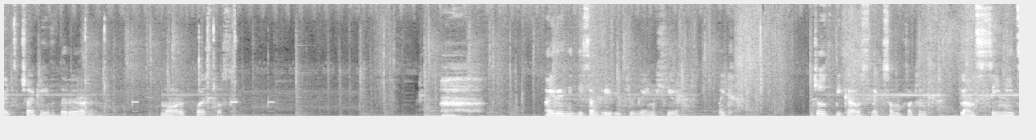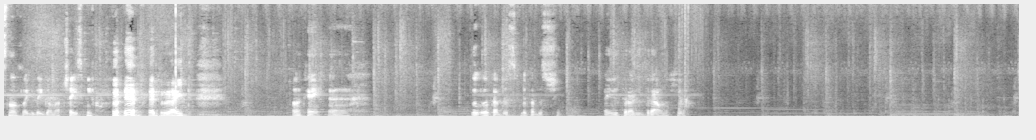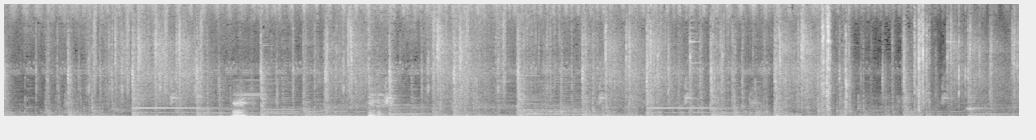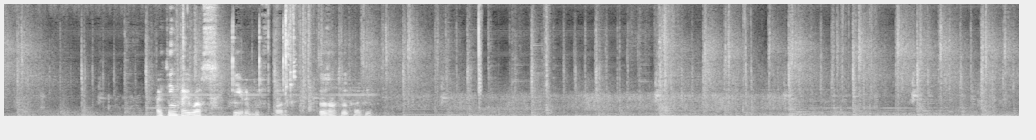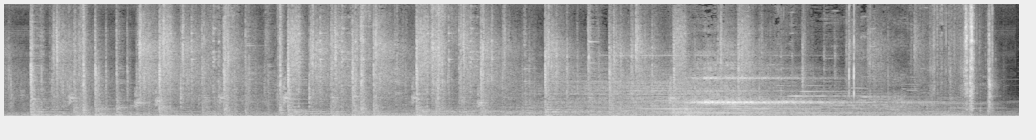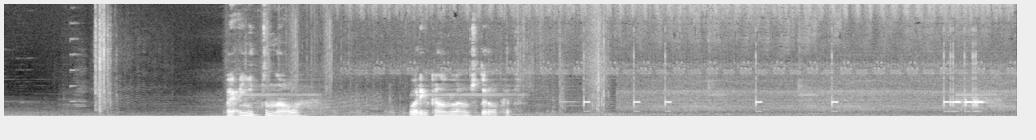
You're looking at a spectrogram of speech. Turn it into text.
Wait, check if there are more quests. I really disagree with you game here. Like, just because like some fucking plants see me, it's not like they gonna chase me forever, right? Okay, uh, look, look at this, look at this shit. I literally drown here. I think I was here before. Doesn't look like it. I, need to know where you can launch the rocket.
